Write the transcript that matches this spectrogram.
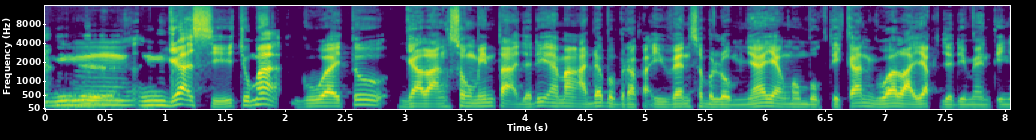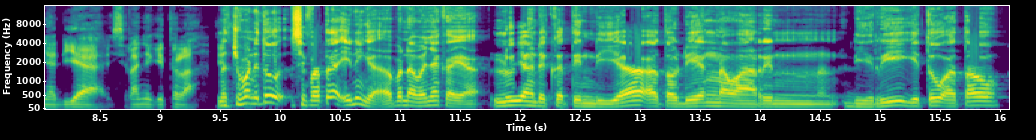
Hmm, enggak sih cuma gua itu nggak langsung minta. Jadi emang ada beberapa event sebelumnya yang membuktikan gua layak jadi mentinya dia istilahnya gitulah. Nah cuman itu sifatnya ini nggak? Apa namanya kayak lu yang deketin dia atau dia yang nawarin diri gitu atau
